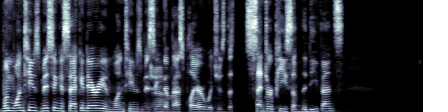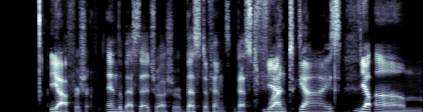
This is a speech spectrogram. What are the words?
when one team's missing a secondary and one team's missing Yeah, their no. best player, which is the centerpiece of the defense. Yeah, for sure. And the best edge rusher, best defense, best Yeah. front guys. Yep. Um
